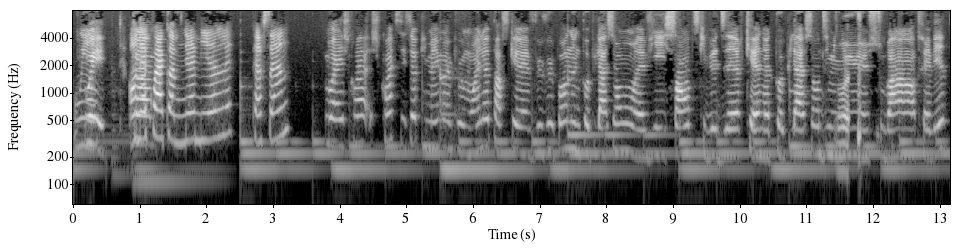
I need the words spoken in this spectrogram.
Oui. Oui. On a quoi, comme 9000 personnes? Ouais, je crois, je crois que c'est ça, puis même un peu moins, là, parce que, veux, veux pas, on a une population euh, vieillissante, ce qui veut dire que notre population diminue Ouais. souvent très vite.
